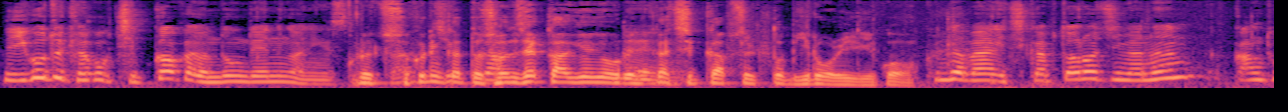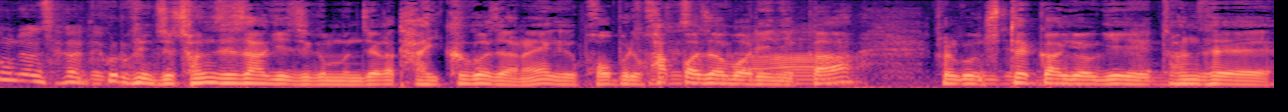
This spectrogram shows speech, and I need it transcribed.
근데 이것도 결국 집값과 연동되는 거 아니겠습니까? 그렇죠. 그러니까 집값. 또 전세 가격이 오르니까 네. 집값을 또 밀어 올리고. 근데 만약에 집값 떨어지면은 깡통 전세 가 되고. 그리고 이제 전세 사기 지금 문제가 다 그거잖아요. 그 버블이 확 꺼져 버리니까 결국 주택 가격이 네. 전세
